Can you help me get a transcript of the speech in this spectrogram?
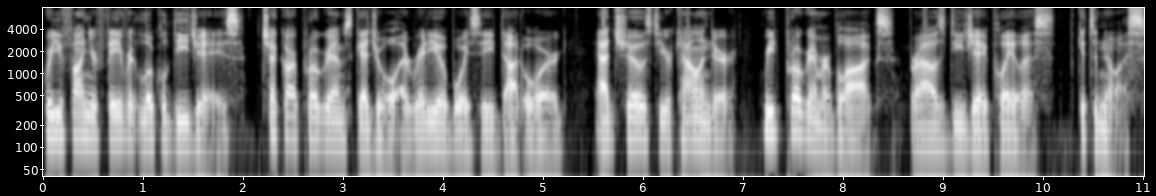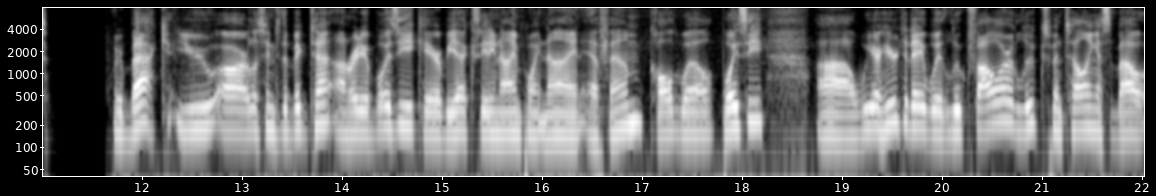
where you find your favorite local DJs. Check our program schedule at radioboise.org. Add shows to your calendar. Read programmer blogs. Browse DJ playlists. Get to know us. We're back. You are listening to the Big Tent on Radio Boise, KRBX 89.9 FM, Caldwell, Boise. Uh, we are here today with Luke Fowler. Luke's been telling us about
